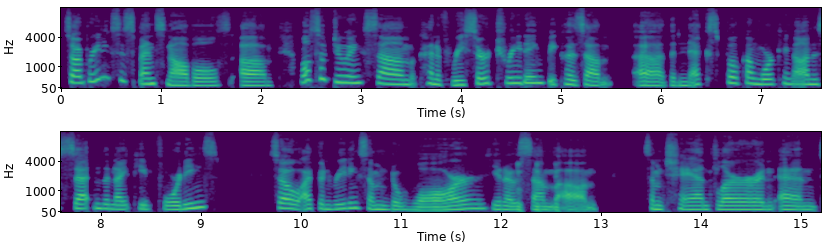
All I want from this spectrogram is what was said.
So I'm reading suspense novels. Um, I'm also doing some kind of research reading because um, uh, the next book I'm working on is set in the 1940s. So I've been reading some noir, you know, some um, some Chandler and and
